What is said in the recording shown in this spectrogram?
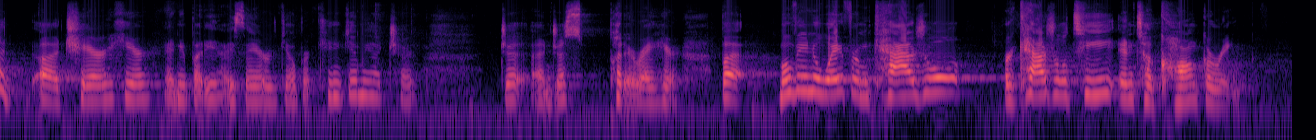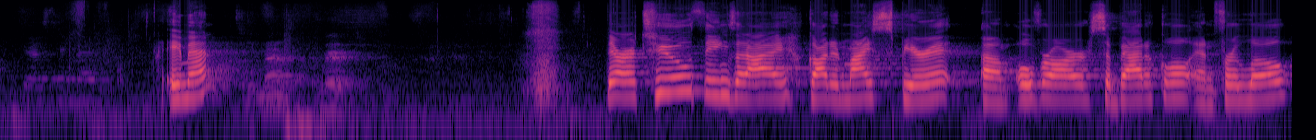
have a, a chair here? Anybody? Isaiah or Gilbert, can you give me a chair? Just, and just put it right here. But moving away from casual or casualty into conquering. Yes, amen. Amen. There are two things that I got in my spirit um, over our sabbatical and furlough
